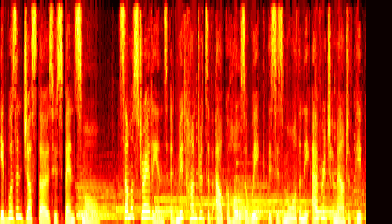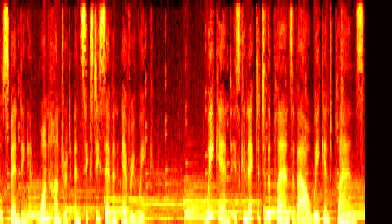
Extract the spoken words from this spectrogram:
it wasn't just those who spend small. Some Australians admit hundreds of alcohols a week. This is more than the average amount of people spending at 167 every week. Weekend is connected to the plans of our weekend plans,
